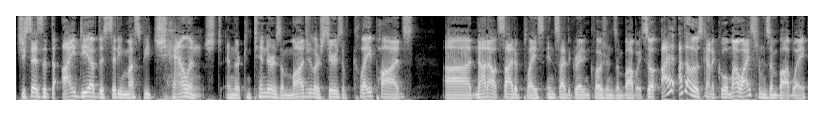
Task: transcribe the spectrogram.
She says that the idea of the city must be challenged and their contender is a modular series of clay pods uh, not outside of place inside the great enclosure in Zimbabwe. So I, I thought it was kind of cool. My wife's from Zimbabwe.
